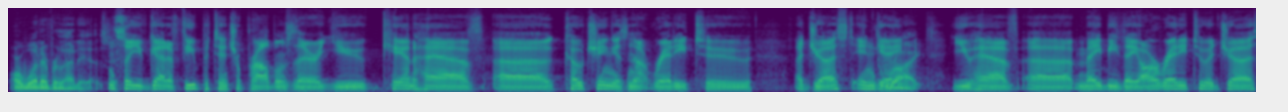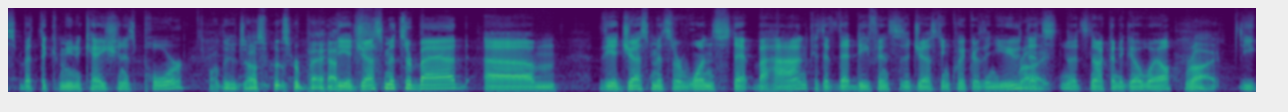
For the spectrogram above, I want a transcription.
or whatever that is. And so you've got a few potential problems there. You can have uh, coaching is not ready to adjust in game. Right. You have uh, maybe they are ready to adjust, but the communication is poor. Or the adjustments are bad. The adjustments are bad. Um, the adjustments are one step behind because if that defense is adjusting quicker than you, right. that's that's not going to go well. Right. You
